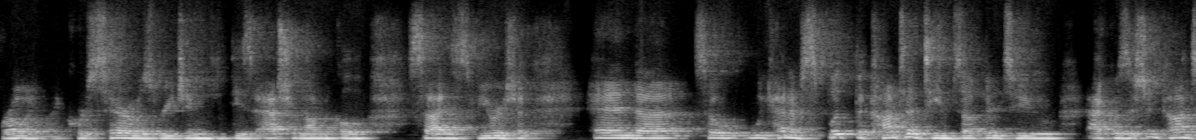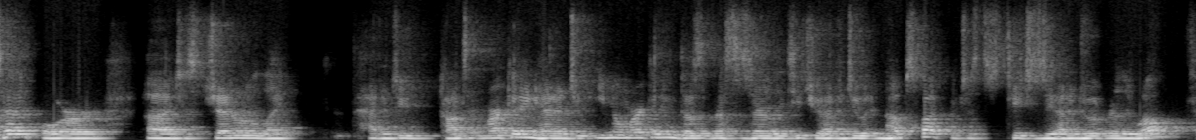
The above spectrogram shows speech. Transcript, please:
growing. Like Coursera was reaching these astronomical size viewership. And uh, so we kind of split the content teams up into acquisition content or uh, just general like how to do content marketing, how to do email marketing. Doesn't necessarily teach you how to do it in HubSpot, but just teaches you how to do it really well.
